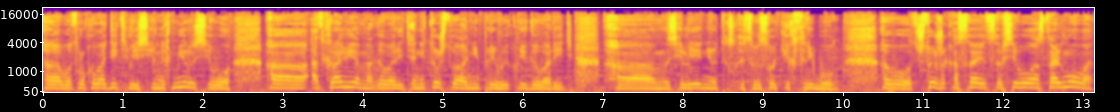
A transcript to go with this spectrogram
э, вот руководителей сильных мира сего э, откровенно говорить, а не то, что они привыкли говорить э, населению, так сказать, с высоких трибун. Вот. Что же касается всего остального,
